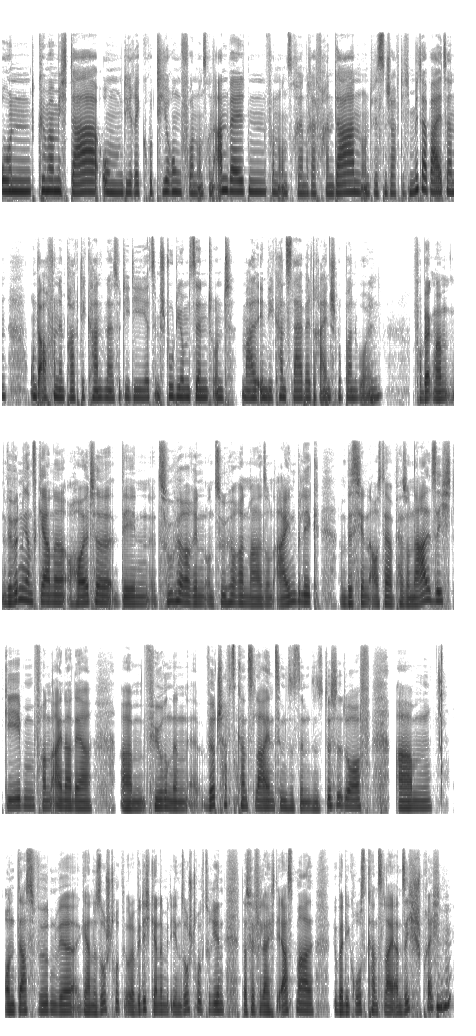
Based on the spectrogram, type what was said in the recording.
und kümmere mich da um die Rekrutierung von unseren Anwälten, von unseren Referendaren und wissenschaftlichen Mitarbeitern und auch von den Praktikanten, also die, die jetzt im Studium sind und mal in die Kanzleiwelt reinschnuppern wollen. Frau Bergmann, wir würden ganz gerne heute den Zuhörerinnen und Zuhörern mal so einen Einblick ein bisschen aus der Personalsicht geben von einer der ähm, führenden Wirtschaftskanzleien, Simpsons Simpsons Düsseldorf. Ähm, und das würden wir gerne so strukturieren, oder würde ich gerne mit Ihnen so strukturieren, dass wir vielleicht erstmal über die Großkanzlei an sich sprechen. Mhm.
